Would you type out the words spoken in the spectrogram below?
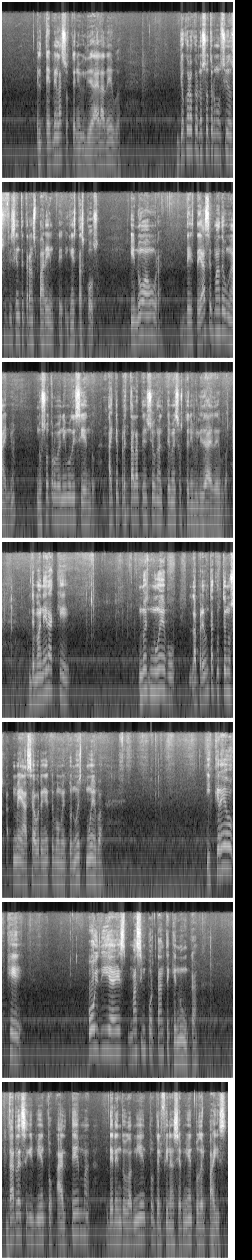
el tema de la sostenibilidad de la deuda. Yo creo que nosotros hemos sido suficientemente transparentes en estas cosas y no ahora. Desde hace más de un año, nosotros venimos diciendo, hay que prestar atención al tema de sostenibilidad de deuda. De manera que no es nuevo, la pregunta que usted nos, me hace ahora en este momento no es nueva. Y creo que hoy día es más importante que nunca darle seguimiento al tema del endeudamiento, del financiamiento del país.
